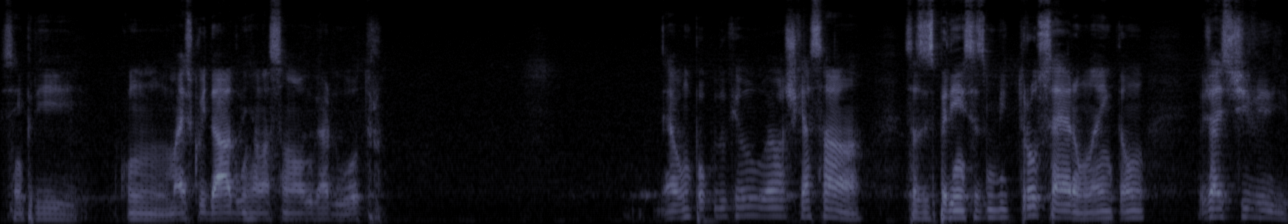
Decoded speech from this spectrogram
Sempre com mais cuidado em relação ao lugar do outro. É um pouco do que eu, eu acho que essa, essas experiências me trouxeram, né? Então, eu já estive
